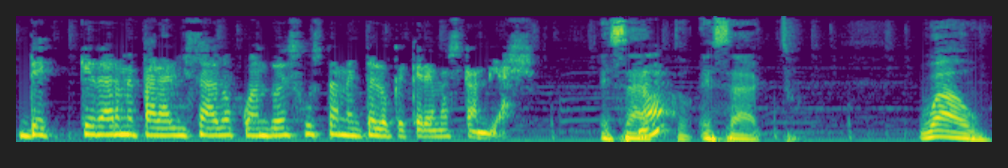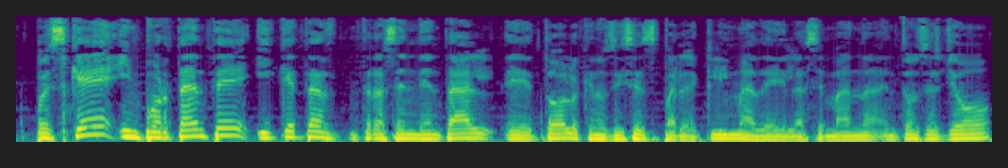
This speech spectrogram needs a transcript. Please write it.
de quedarme paralizado cuando es justamente lo que queremos cambiar. Exacto, exacto. Wow, pues qué importante y qué trascendental eh, todo lo que nos dices para el clima de la semana. Entonces yo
